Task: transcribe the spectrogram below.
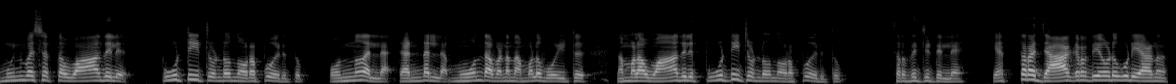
മുൻവശത്തെ വാതിൽ പൂട്ടിയിട്ടുണ്ടോ എന്ന് ഉറപ്പ് വരുത്തും ഒന്നല്ല രണ്ടല്ല മൂന്ന് തവണ നമ്മൾ പോയിട്ട് നമ്മൾ ആ വാതിൽ പൂട്ടിയിട്ടുണ്ടോ എന്ന് ഉറപ്പ് വരുത്തും. ശ്രദ്ധിച്ചിട്ടില്ലേ? എത്ര ജാഗ്രതയോടുകൂടിയാണ്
